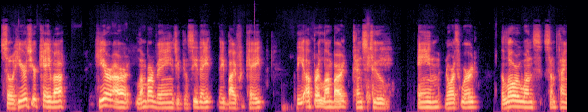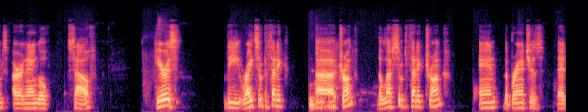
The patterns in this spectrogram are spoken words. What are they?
So here's your cava. Here are lumbar veins. You can see they, they bifurcate. The upper lumbar tends to aim northward. The lower ones sometimes are an angle south. Here's the right sympathetic uh, trunk, the left sympathetic trunk, and the branches that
